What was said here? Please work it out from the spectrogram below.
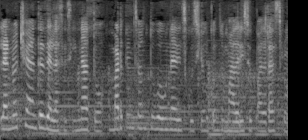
La noche antes del asesinato, Martinson tuvo una discusión con su madre y su padrastro,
